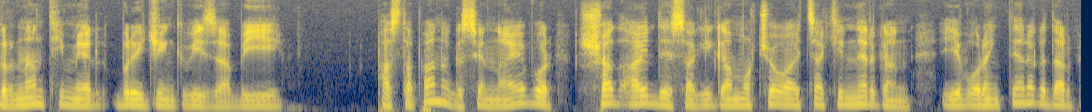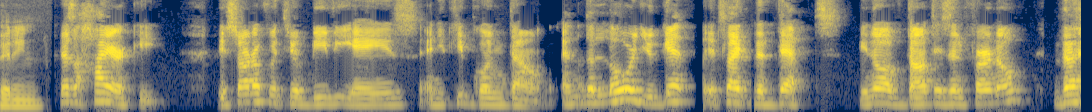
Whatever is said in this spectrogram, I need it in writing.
գրնան թիմել bridging visa B-ի։ Փաստաբանը գսեն նաև որ շատ այլ դեսակի կամրջող այցակիրներ կան եւ օրենքները կդարբերին։ There's a hierarchy. You start off with your BVAs and you keep going down. And the lower you get, it's like the depths, you know, of Dante's Inferno the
